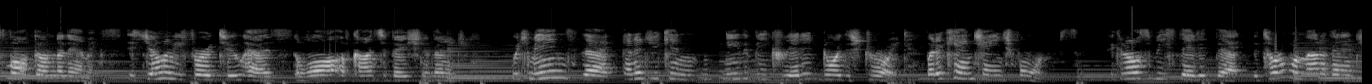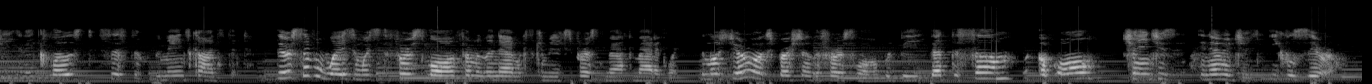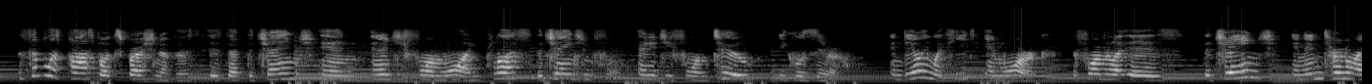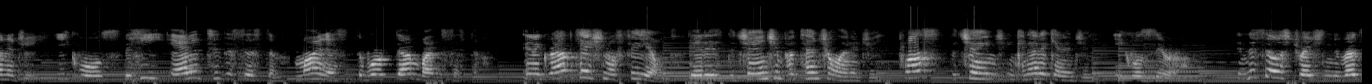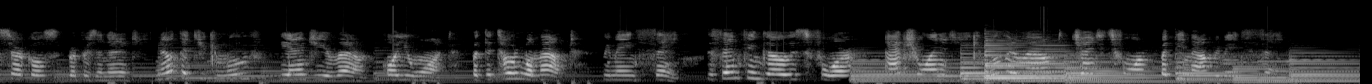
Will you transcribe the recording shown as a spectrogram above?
first law of thermodynamics is generally referred to as the law of conservation of energy, which means that energy can neither be created nor destroyed, but it can change forms. It can also be stated that the total amount of energy in a closed system remains constant. There are several ways in which the first law of thermodynamics can be expressed mathematically. The most general expression of the first law would be that the sum of all changes in energy equals zero. The simplest possible expression of this is that the change in energy form 1 plus the change in energy form 2 equals zero. In dealing with heat and work, the formula is the change in internal energy equals the heat added to the system minus the work done by the system. In a gravitational field, it is the change in potential energy plus the change in kinetic energy equals zero. In this illustration, the red circles represent energy. Note that you can move the energy around all you want, but the total amount remains the same. The same thing goes for actual energy. You can move it around, change its form, but the amount remains the same.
